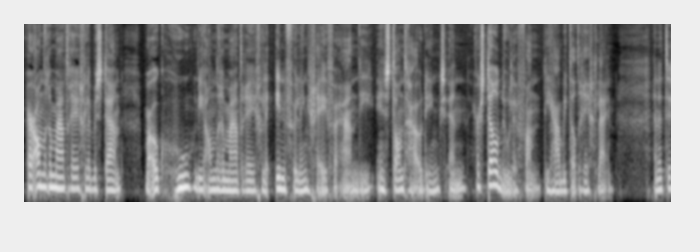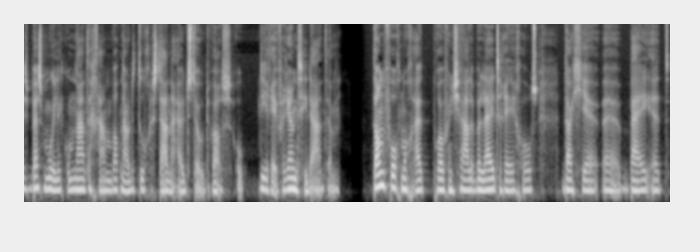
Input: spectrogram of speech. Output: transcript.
er andere maatregelen bestaan, maar ook hoe die andere maatregelen invulling geven aan die instandhoudings- en hersteldoelen van die habitatrichtlijn. En het is best moeilijk om na te gaan wat nou de toegestane uitstoot was op die referentiedatum. Dan volgt nog uit provinciale beleidsregels dat je uh, bij het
